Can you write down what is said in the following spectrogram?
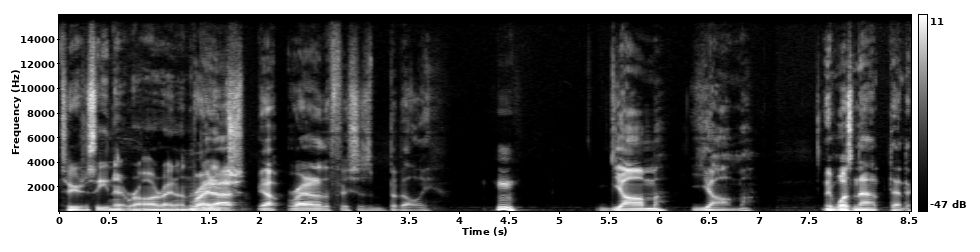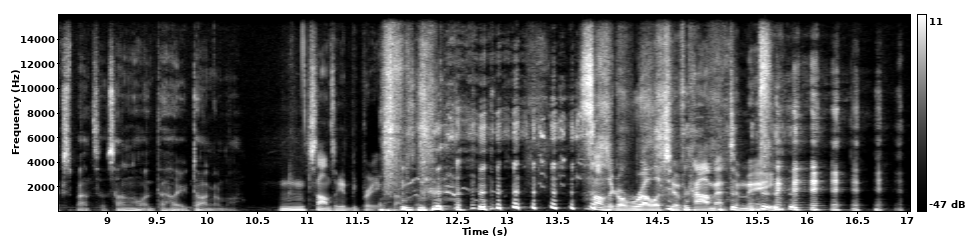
So you're just eating it raw right on the right beach. out. Yep. Right out of the fish's belly. Hmm. Yum yum. It was not that expensive. So I don't know what the hell you're talking about. Mm, sounds like it'd be pretty expensive. sounds like a relative comment to me.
